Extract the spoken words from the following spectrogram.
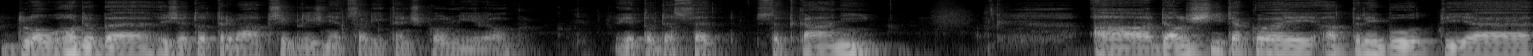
dlouhodobé, že to trvá přibližně celý ten školní rok. Je to deset setkání. A další takový atribut je,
